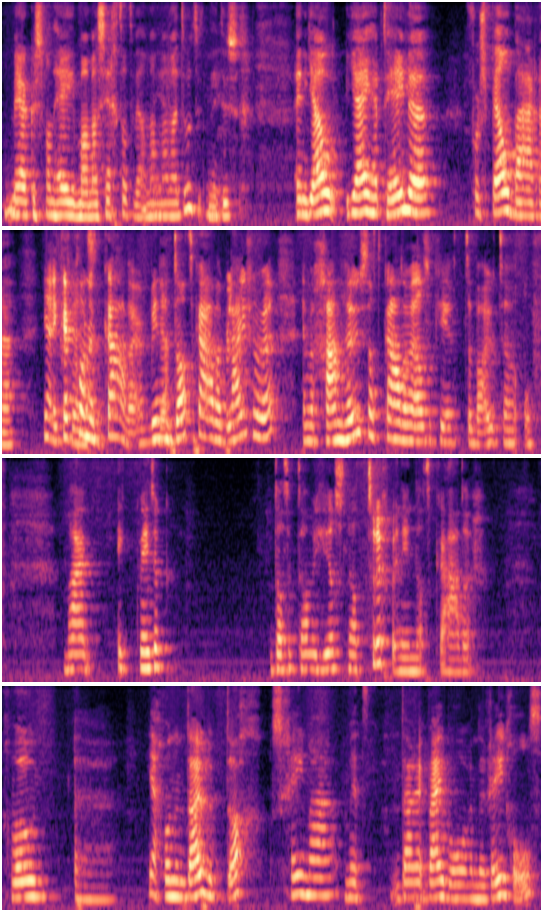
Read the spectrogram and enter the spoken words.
merken van hé, hey, mama zegt dat wel, maar mama doet het niet. Nee. Dus, en jou, jij hebt hele voorspelbare. Ja, ik heb Grenzen. gewoon een kader. Binnen Ja. dat kader blijven we. En we gaan heus dat kader wel eens een keer te buiten. Of... Maar ik weet ook dat ik dan weer heel snel terug ben in dat kader. Gewoon, eh, ja, gewoon een duidelijk dagschema met daarbij behorende regels.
